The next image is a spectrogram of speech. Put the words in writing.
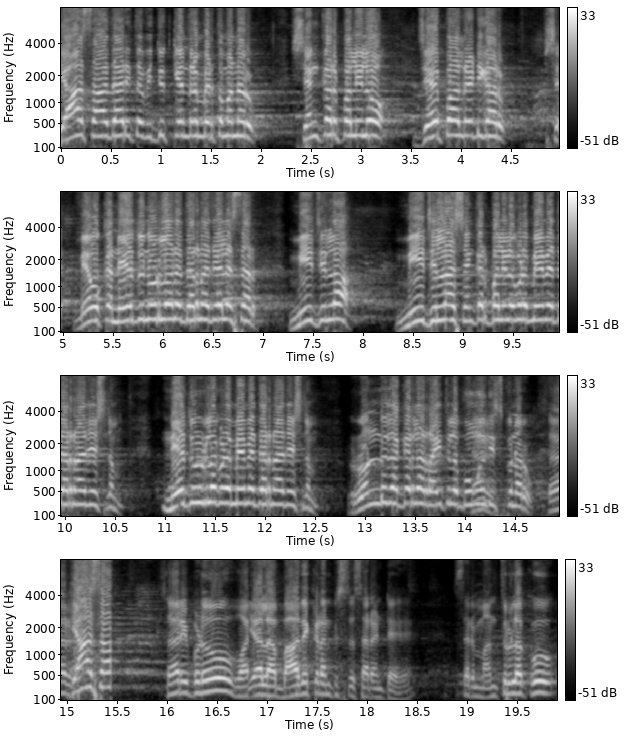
గ్యాస్ ఆధారిత విద్యుత్ కేంద్రం పెడతామన్నారు. శంకర్పల్లిలో జయపాల్ రెడ్డి గారు. మేము ఒక నేదునూరులోనే ధర్నా చేయలేదు సార్. మీ జిల్లా మీ జిల్లా శంకర్పల్లిలో కూడా మేమే ధర్నా చేసినాం. నేదునూరులో కూడా మేమే ధర్నా చేసినాం. రెండు దగ్గరలో రైతుల భూములు తీసుకున్నారు. గ్యాస్ సార్ ఇప్పుడు బాధ ఎక్కడ అనిపిస్తుంది సార్ అంటే సరే మంత్రులకు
